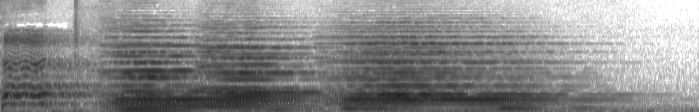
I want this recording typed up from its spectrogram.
Herze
